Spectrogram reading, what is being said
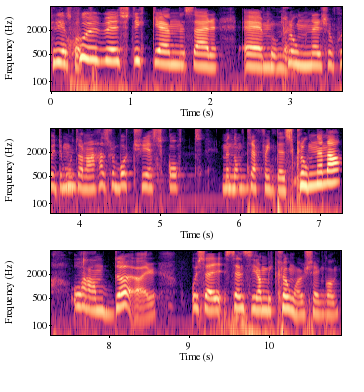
Tre skott. sju eh, stycken så här, ehm, Kloner. kloner. som skjuter mot honom. Han slår bort tre skott men de träffar inte ens klonerna och han dör. Och så här, sen de i Clone Wars en gång.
